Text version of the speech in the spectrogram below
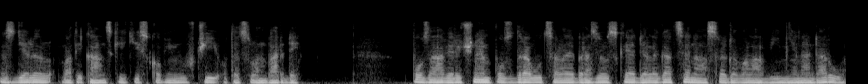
sdělil vatikánský tiskový mluvčí otec Lombardy. Po závěrečném pozdravu celé brazilské delegace následovala výměna darů.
